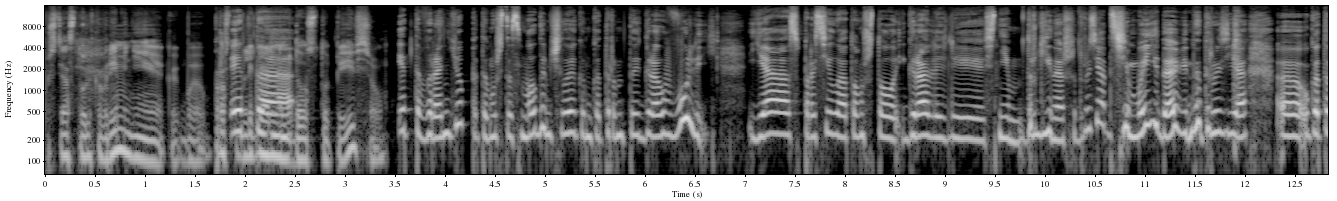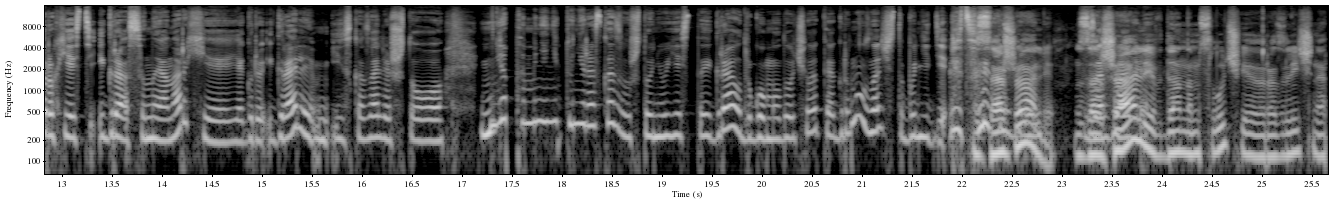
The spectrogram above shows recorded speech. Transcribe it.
спустя столько времени, как бы просто это, в легальном доступе, и все. Это вранье, потому что с молодым человеком, которым ты играл в Улей, я спросила о том, что играли ли с ним другие наши друзья, точнее, мои, да, видно, друзья, э, у которых есть игра «Сыны анархии». Я говорю, играли, и сказали, что нет, мне никто не рассказывал, что у него есть эта игра у другого молодого человека. Я говорю, ну, значит, с тобой не. Зажали. Зажали, Зажали в данном случае различные...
